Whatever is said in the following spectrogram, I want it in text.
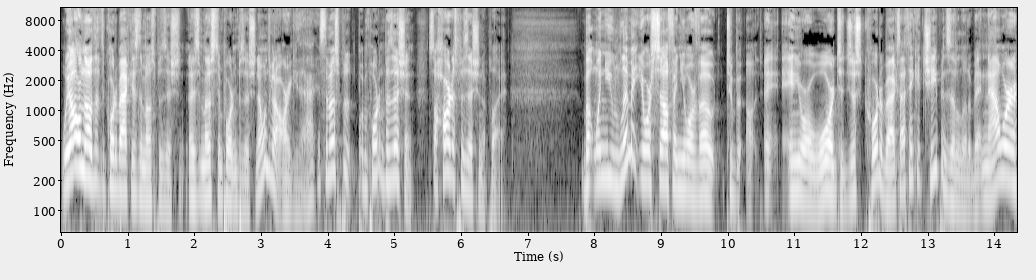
We all know that the quarterback is the most position, is the most important position. No one's going to argue that. It's the most important position. It's the hardest position to play. But when you limit yourself and your vote to uh, and your award to just quarterbacks, I think it cheapens it a little bit. And now we're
